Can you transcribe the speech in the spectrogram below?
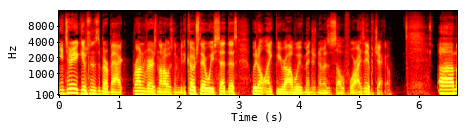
Antonio Gibson is the better back. Ron Rivera is not always going to be the coach there. We've said this. We don't like B Rob. We've mentioned him as a sell before. Isaiah Pacheco. Um,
